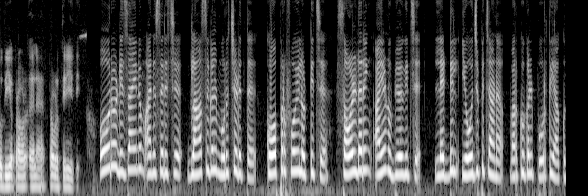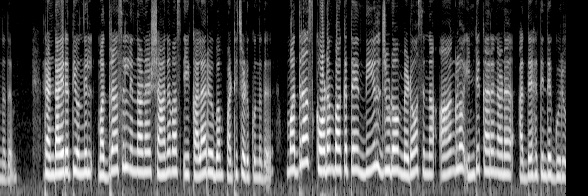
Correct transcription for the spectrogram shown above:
പുതിയ പ്രവൃത്തി രീതി. ഓരോ ഡിസൈനും അനുസരിച്ച് ഗ്ലാസുകൾ മുറിച്ചെടുത്ത് കോപ്പർ ഫോയിൽ ഒട്ടിച്ച് സോൾഡറിംഗ് അയൺ ഉപയോഗിച്ച് ലെഡിൽ യോജിപ്പിച്ചാണ് വർക്കുകൾ പൂർത്തിയാക്കുന്നത്. രണ്ടായിരത്തി ഒന്നിൽ മദ്രാസിൽ നിന്നാണ് ഷാനവാസ് ഈ കലാരൂപം പഠിച്ചെടുക്കുന്നത്. മദ്രാസ് കോടമ്പാക്കത്തെ നീൽ ജുഡോ മെഡോസ് എന്ന ആംഗ്ലോ ഇന്ത്യക്കാരനാണ് അദ്ദേഹത്തിന്റെ ഗുരു.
